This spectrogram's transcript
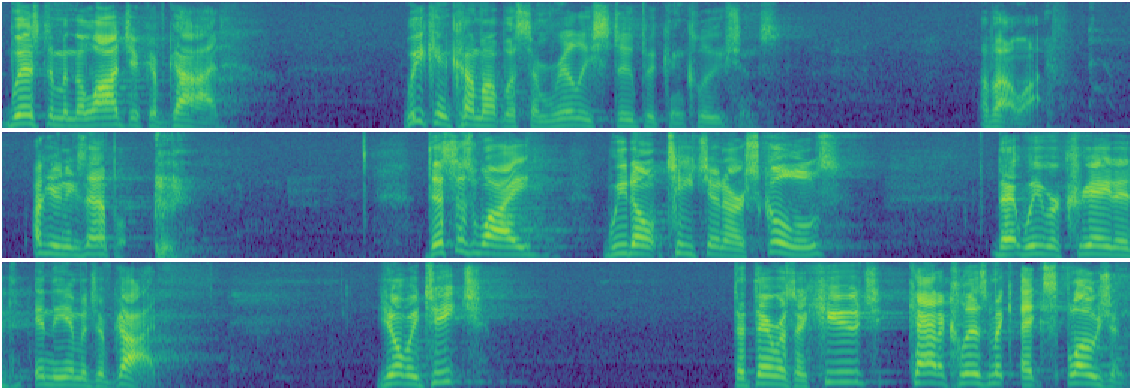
wisdom and the logic of God, we can come up with some really stupid conclusions about life. I'll give you an example. this is why we don't teach in our schools that we were created in the image of God. You know what we teach? That there was a huge cataclysmic explosion.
